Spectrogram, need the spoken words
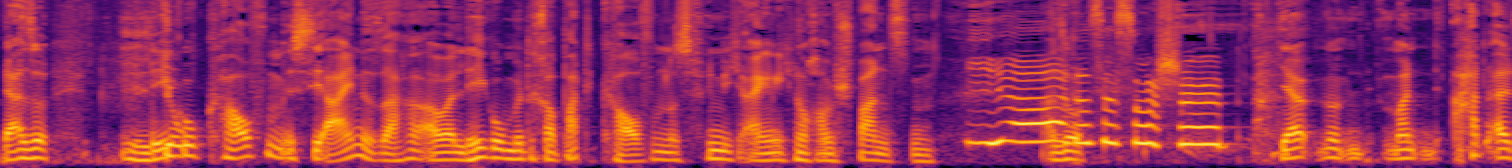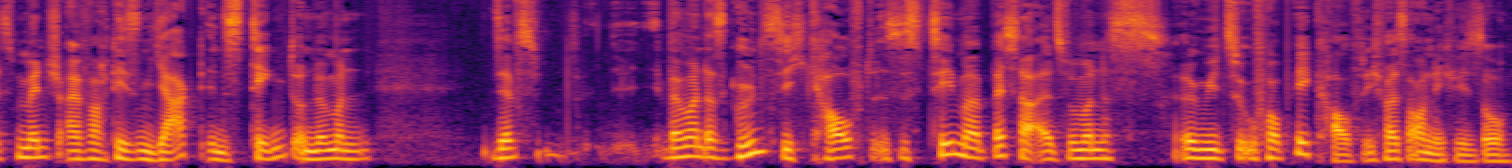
Ja, also Lego jo. kaufen ist die eine Sache, aber Lego mit Rabatt kaufen, das finde ich eigentlich noch am spannendsten. Ja, also, das ist so schön. Ja, man hat als Mensch einfach diesen Jagdinstinkt und wenn man selbst wenn man das günstig kauft, ist es zehnmal besser, als wenn man das irgendwie zu UVP kauft. Ich weiß auch nicht wieso.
